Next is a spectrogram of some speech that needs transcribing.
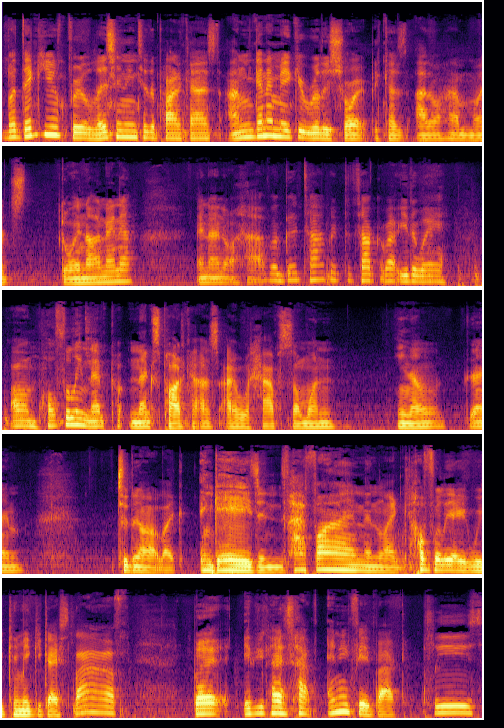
but thank you for listening to the podcast. I'm gonna make it really short because I don't have much going on right now and I don't have a good topic to talk about either way. Um, hopefully next next podcast I would have someone, you know, then to you know, like engage and have fun and like hopefully we can make you guys laugh. But if you guys have any feedback, please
